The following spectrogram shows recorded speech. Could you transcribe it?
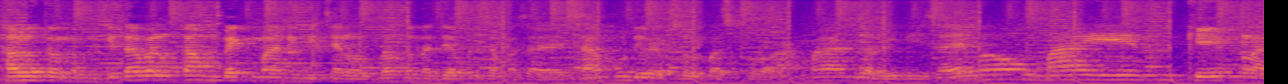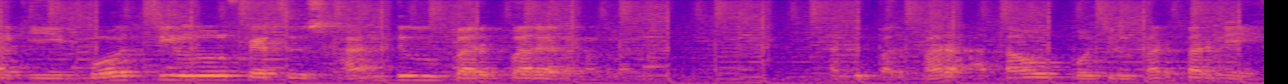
Halo teman-teman, kita welcome back money di channel Tonton aja bersama saya Samu di Repsol Baskoro Ahmad. Kali ini saya mau main game lagi Bocil versus Hantu Barbar ya teman-teman. Hantu Barbar atau Bocil Barbar nih.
